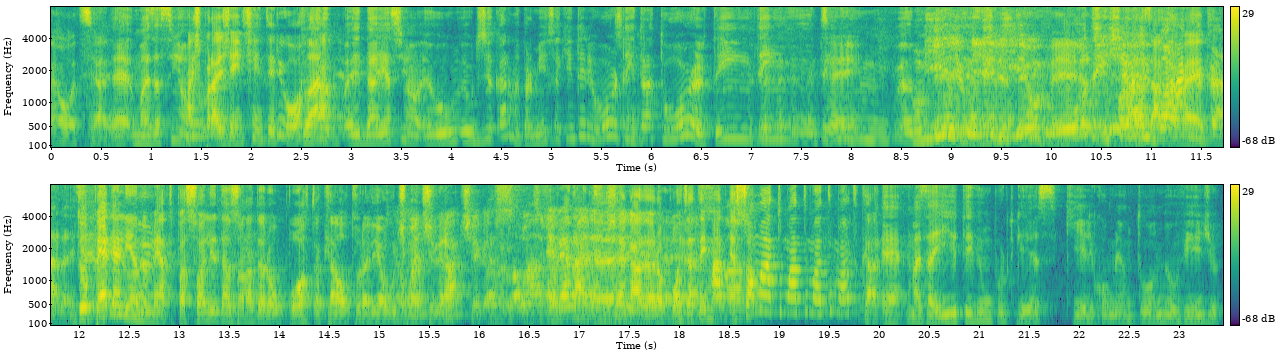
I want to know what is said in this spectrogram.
É outro sério. É, mas assim, ó. Mas pra gente é interior, Claro, cara. daí assim, ó, eu, eu dizia, cara, mas pra mim isso aqui é interior, tem trator, tem, tem, tem milho, tem milho, tem milho, ovelha, pô, tem tem cheiro de vaca, cara. Tu é pega a linha do metro, passou ali da zona do aeroporto, aquela altura ali, a última atividade. de chegar no É É verdade, antes de chegar no aeroporto já tem mato. É só mato, mato, mato, mato, cara. É, mas aí teve um português que ele comentou no meu vídeo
